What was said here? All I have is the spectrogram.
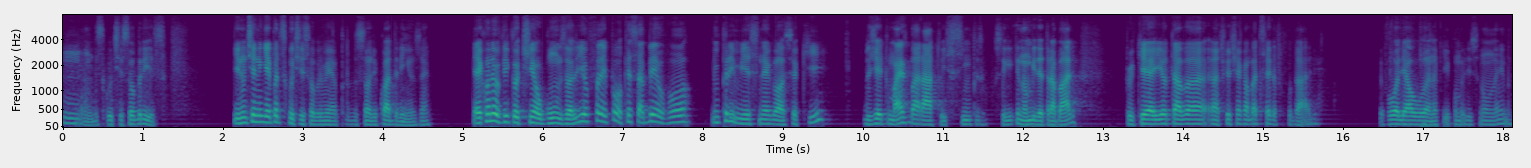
Hum. Vamos discutir sobre isso. E não tinha ninguém para discutir sobre minha produção de quadrinhos, né? E aí quando eu vi que eu tinha alguns ali, eu falei, pô, quer saber? Eu vou imprimir esse negócio aqui do jeito mais barato e simples que eu consegui, que não me dê trabalho, porque aí eu tava, acho que eu tinha acabado de sair da faculdade. Eu vou olhar o ano aqui, como eu disse, eu não lembro.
